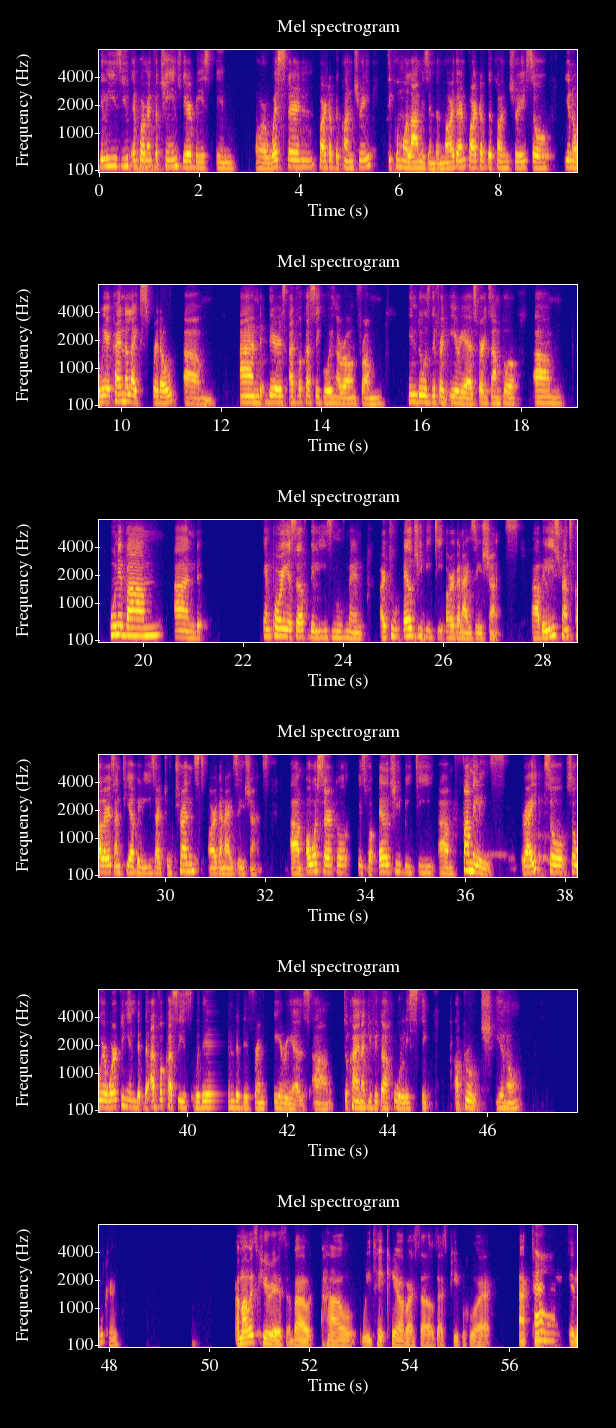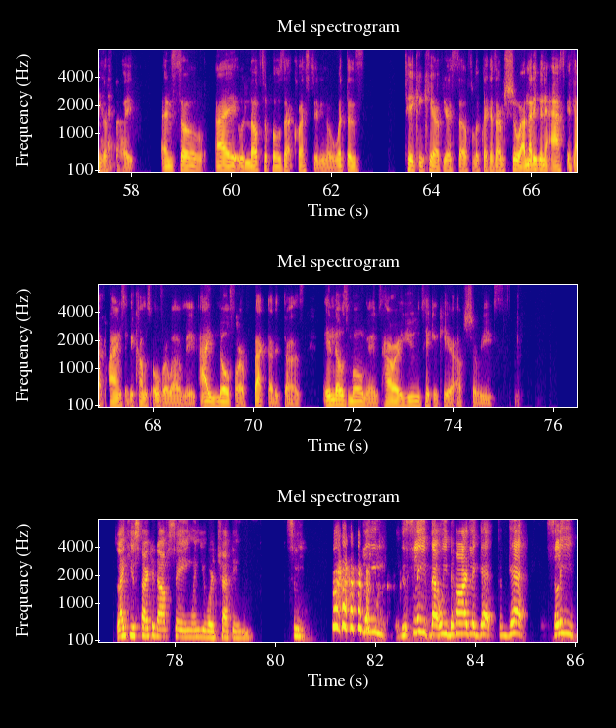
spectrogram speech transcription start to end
Belize Youth Empowerment for Change, they're based in our western part of the country. Tikkun Olam is in the northern part of the country. So, you know, we're kind of like spread out. Um, and there's advocacy going around from in those different areas. For example, um, Unibam and Empower Yourself Belize Movement are two LGBT organizations. Uh, Belize Trans Colors and Tia Belize are two trans organizations. Um, our circle is for LGBT um, families, right? So, so we're working in the, the advocacies within the different areas um, to kind of give it a holistic approach, you know? Okay. I'm always curious about how we take care of ourselves as people who are active uh, in the fight. And so I would love to pose that question, you know, what does taking care of yourself look like? As I'm sure, I'm not even gonna ask if at times it becomes overwhelming. I know for a fact that it does. In those moments, how are you taking care of Cherise? Like you started off saying when you were chatting, sleep. sleep. The sleep that we hardly get to get. Sleep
